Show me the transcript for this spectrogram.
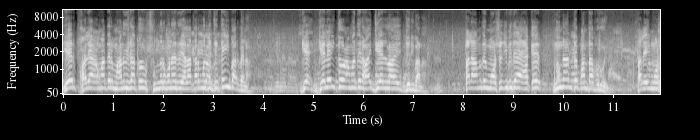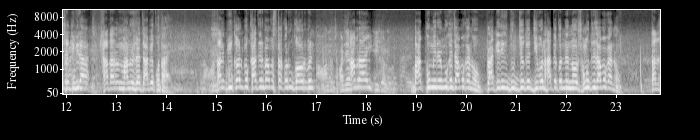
এর ফলে আমাদের মানুষরা তো সুন্দরবনের এলাকার মধ্যে যেতেই পারবে না। গে- গেলেই তো আমাদের হয় জেল নয় জরিমানা। তাহলে আমাদের মৎস্যজীবীদের একে নুন আনতে পান্তা পুরোই তাহলে এই মৎস্যজীবীরা সাধারণ মানুষরা যাবে কোথায়? তাহলে বিকল্প কাজের ব্যবস্থা করুক গভর্নমেন্ট আমরা এই বাঘ কুমিরের মুখে যাব কেন? প্রাকৃতিক দুর্যোগের জীবন হাতে করে সমুদ্রে যাব কেন? তাহলে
